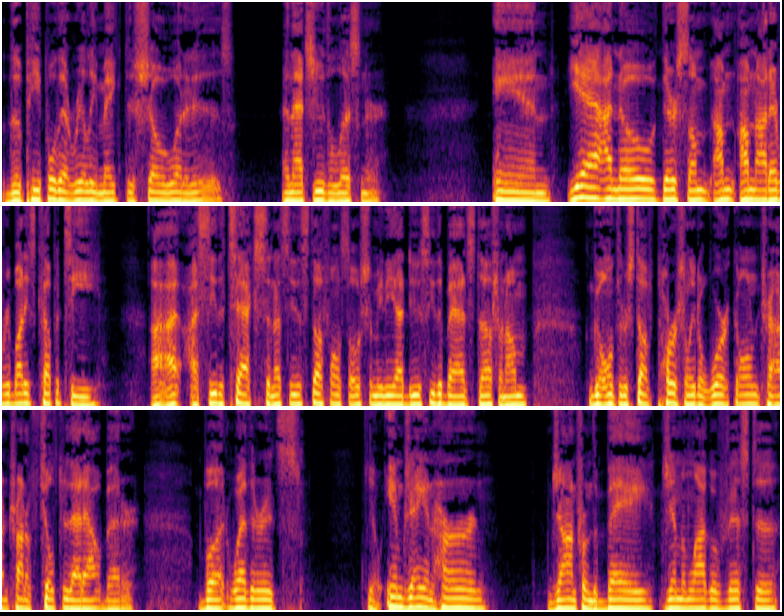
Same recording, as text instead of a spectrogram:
the people that really make this show what it is, and that's you, the listener. And yeah, I know there's some. I'm I'm not everybody's cup of tea. I I see the texts and I see the stuff on social media. I do see the bad stuff, and I'm going through stuff personally to work on trying trying to filter that out better. But whether it's you know MJ and Hearn, John from the Bay, Jim and Lago Vista,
